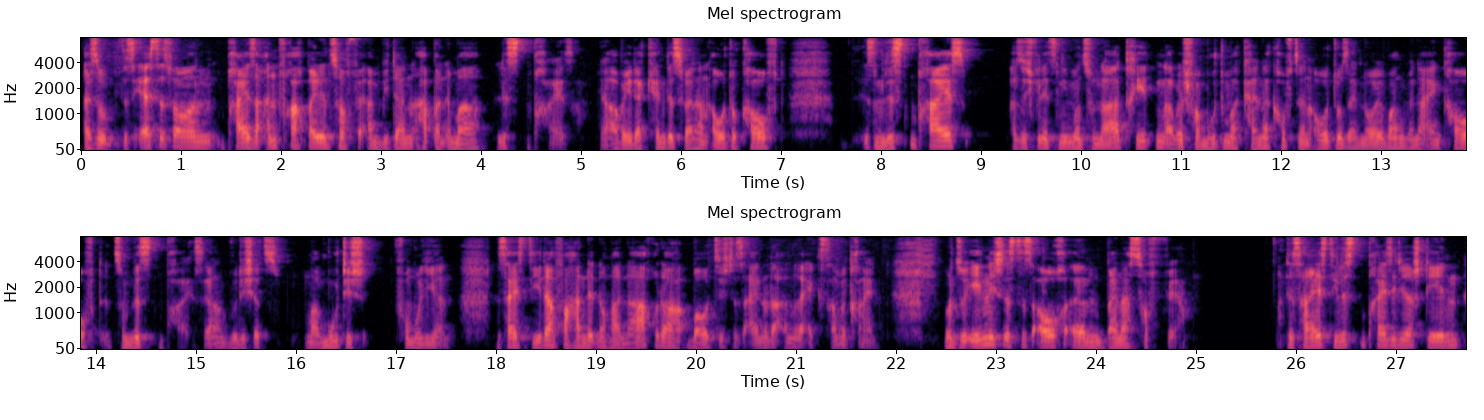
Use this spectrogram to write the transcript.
Also das erste ist, wenn man Preise anfragt bei den Softwareanbietern, hat man immer Listenpreise. Ja, aber jeder kennt es, wenn er ein Auto kauft, ist ein Listenpreis. Also ich will jetzt niemand zu nahe treten, aber ich vermute mal, keiner kauft sein Auto, sein Neuwagen, wenn er einkauft, zum Listenpreis. Ja, würde ich jetzt mal mutig formulieren. Das heißt, jeder verhandelt nochmal nach oder baut sich das ein oder andere extra mit rein. Und so ähnlich ist es auch ähm, bei einer Software. Das heißt, die Listenpreise, die da stehen,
